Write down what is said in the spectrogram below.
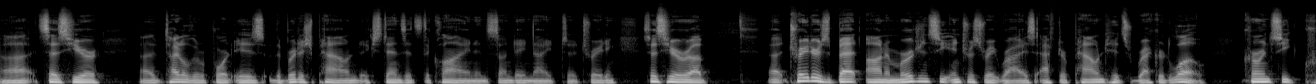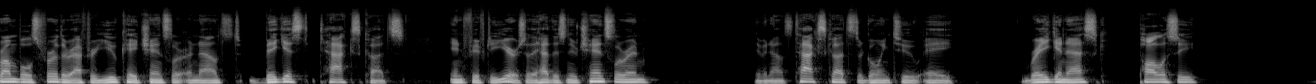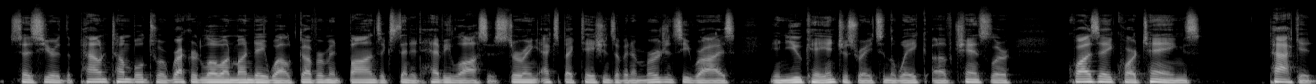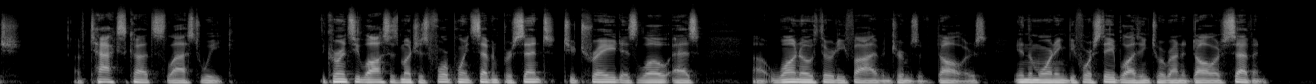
Uh, it says here, uh, title of the report is "The British Pound Extends Its Decline in Sunday Night uh, Trading." It says here, uh, traders bet on emergency interest rate rise after pound hits record low. Currency crumbles further after UK Chancellor announced biggest tax cuts in 50 years. So they had this new chancellor in. They've announced tax cuts. They're going to a Reagan esque policy. says here the pound tumbled to a record low on Monday while government bonds extended heavy losses, stirring expectations of an emergency rise in UK interest rates in the wake of Chancellor Kwasi Kwarteng's package of tax cuts last week. The currency lost as much as 4.7% to trade as low as uh, 1035 in terms of dollars in the morning before stabilizing to around $1.07.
